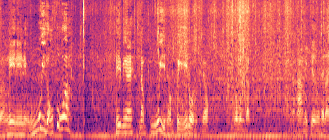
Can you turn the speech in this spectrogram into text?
ตัวนี่นี่นี่อุ้ยสองตัว นี่เป็นไงดำอุ้ยดำปีหล่นเดี๋ยวตัวลงกันหาไม่เจอไม่ใช่ไร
